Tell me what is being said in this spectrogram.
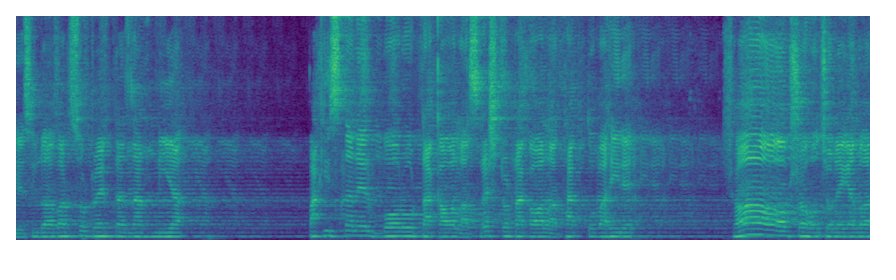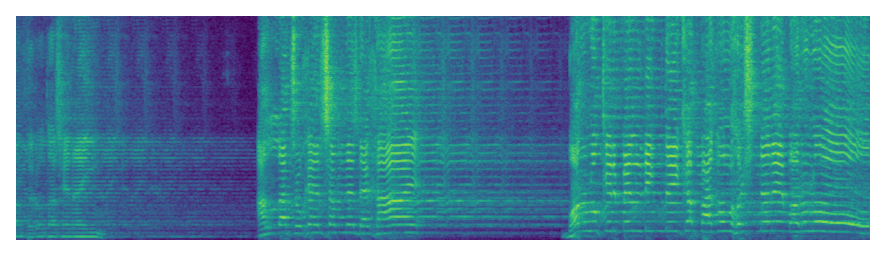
গেছিল আবার ছোট একটা যান নিয়া পাকিস্তানের বড় টাকাওয়ালা শ্রেষ্ঠ টাকাওয়ালা থাকতো বাহিরে সব সহ চলে গেল আর ফেরত আসে নাই আল্লাহ চোখের সামনে দেখায়। বড় লোকের বিল্ডিং দেখা পাগল হইস না রে বড় লোক।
